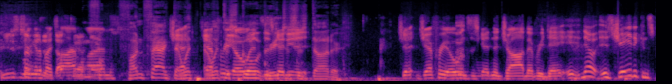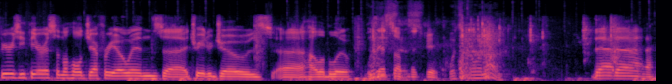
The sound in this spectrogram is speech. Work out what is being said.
You just Looking turned at my into Duckman. timeline. Fun fact: Je- I went, I went to Jeffrey school Owens with is getting Regis' it. daughter. Je- Jeffrey Owens is getting a job every day. It- no, is Jade a conspiracy theorist on the whole Jeffrey Owens, uh, Trader Joe's uh, hullabaloo? Is What that is something this? that Jade? What's going on? That uh,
